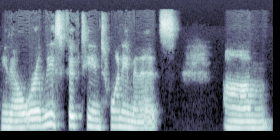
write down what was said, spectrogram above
you know, or at least 15, 20 minutes. Um,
